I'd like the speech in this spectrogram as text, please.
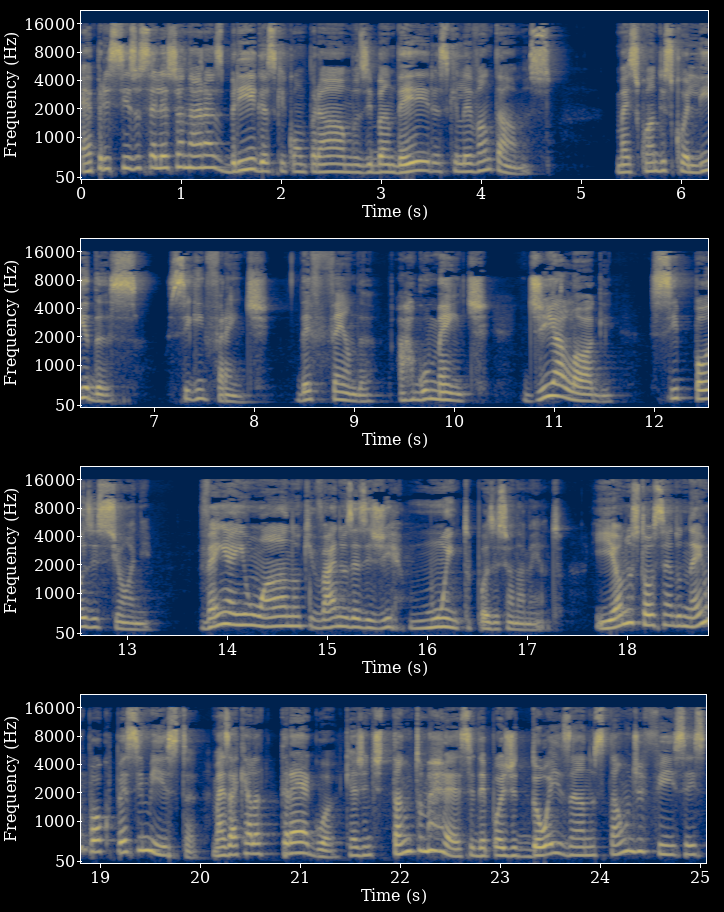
É preciso selecionar as brigas que compramos e bandeiras que levantamos. Mas quando escolhidas, siga em frente, defenda, argumente, dialogue, se posicione. Vem aí um ano que vai nos exigir muito posicionamento. E eu não estou sendo nem um pouco pessimista, mas aquela trégua que a gente tanto merece depois de dois anos tão difíceis,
